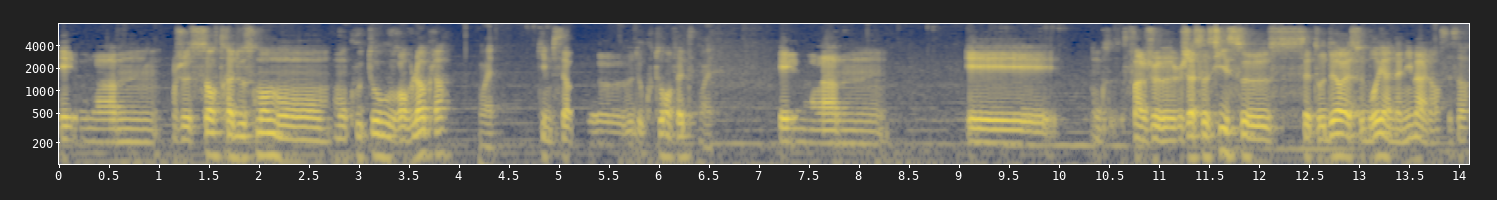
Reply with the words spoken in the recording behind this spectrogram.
Et euh, je sors très doucement mon, mon couteau ouvre-enveloppe là. Ouais. Qui me sert de, de couteau en fait. Ouais. Et, euh, et donc, enfin, j'associe ce- cette odeur et ce bruit à un animal, hein, c'est ça?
